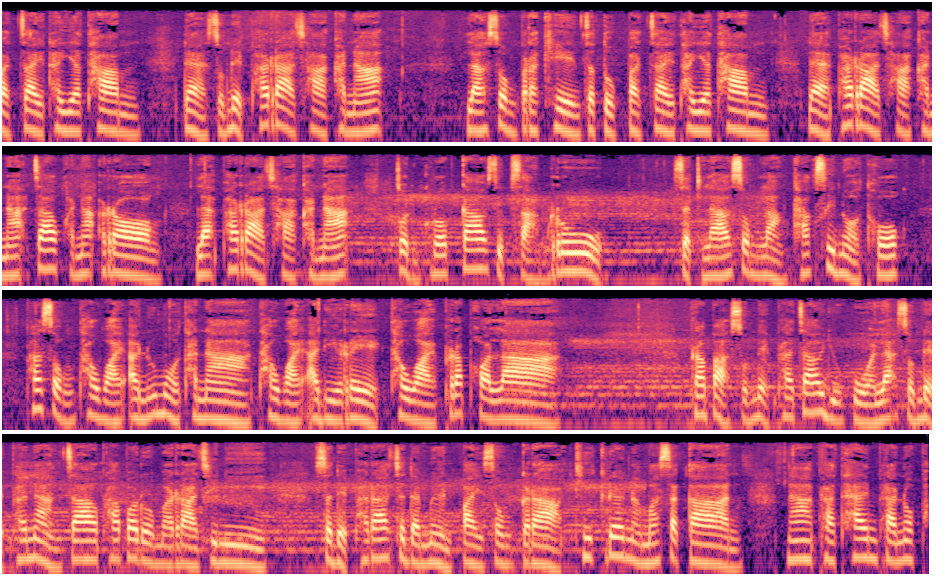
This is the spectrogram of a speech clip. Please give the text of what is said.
ปัจจัยทยธรรม แด่สมเด็จพระราชาคณะ แล้วทรงประเคนจตุปัจจัยทยธรรมแด่พระราชาคณะเจ้าคณะรอง และพระราชาคณะจนครบ 93 รูป เสร็จแล้วทรงหลังทักษิโนทก พระสงฆ์ถวายอนุโมทนา ถวายอดิเรก ถวายพระพรลาพระบาทสมเด็จพระเจ้าอยู่หัวและสมเด็จพระนางเจ้าพระบรมราชินี เสด็จพระราชดำเนินไปทรงกราบที่เครื่องนมัสการ หน้าพระแท่นพระนพ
